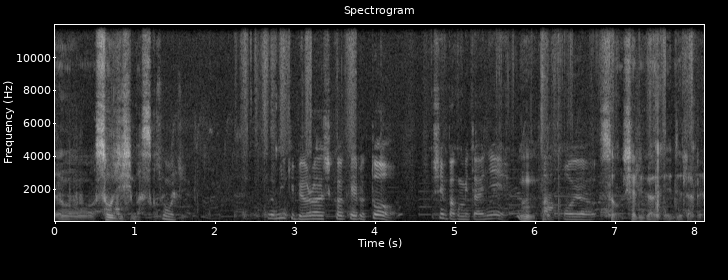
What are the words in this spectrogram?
あの掃除します。掃除。これ幹べらしかけると心拍みたいにうん。あこういう。そうシャリが入れられる。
